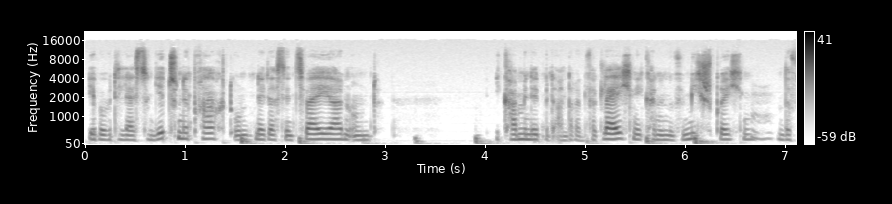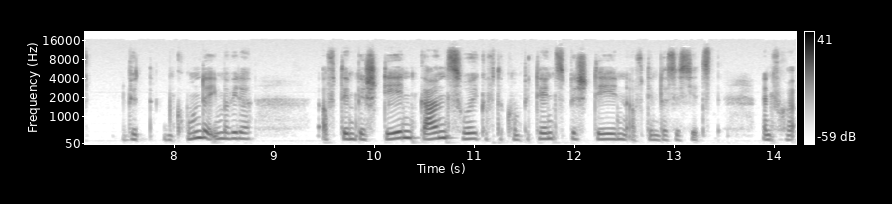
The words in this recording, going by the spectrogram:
ich habe aber die Leistung jetzt schon erbracht und nicht erst in zwei Jahren und ich kann mich nicht mit anderen vergleichen, ich kann nur für mich sprechen mhm. und auf, wird im Grunde immer wieder auf dem Bestehen ganz ruhig, auf der Kompetenz bestehen, auf dem, dass es jetzt einfach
